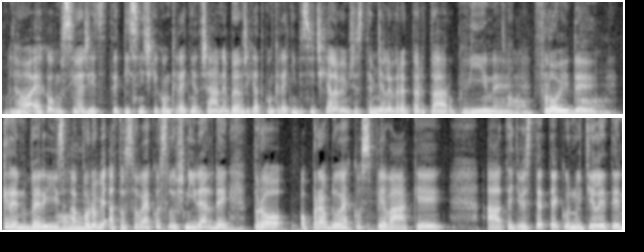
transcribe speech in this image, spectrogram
Takže... No, jako musíme říct ty písničky konkrétně, třeba nebudem říkat konkrétní písničky, ale vím, že jste měli v repertoáru Queeny, ano. Floydy, ano. Cranberries ano. a podobně. A to jsou jako slušný dardy ano. pro opravdu jako zpěváky. A teď vy jste jako nutili ty,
